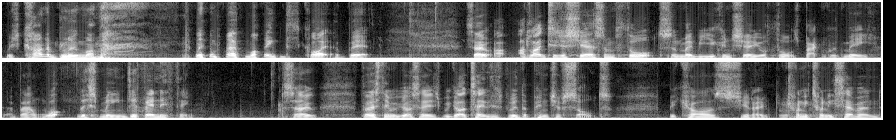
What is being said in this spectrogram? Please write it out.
which kind of blew my mind blew my mind quite a bit. So I'd like to just share some thoughts, and maybe you can share your thoughts back with me about what this means, if anything. So, first thing we've got to say is we've got to take this with a pinch of salt, because you know 2027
